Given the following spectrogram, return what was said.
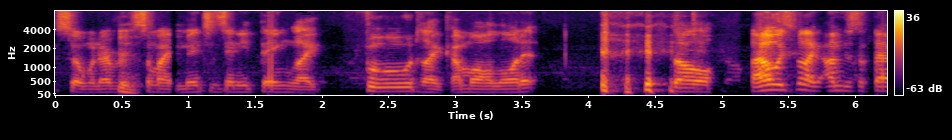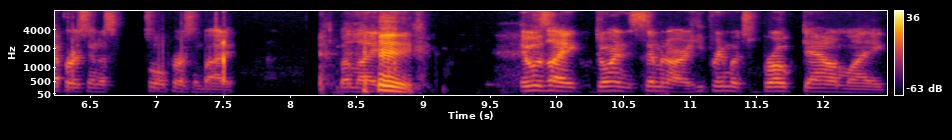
So whenever mm. somebody mentions anything like food, like I'm all on it. so I always feel like I'm just a fat person in a small person body. But like it was like during the seminar, he pretty much broke down like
